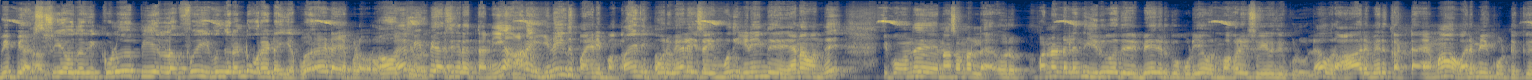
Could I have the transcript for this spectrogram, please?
விபிஆர்சி சுய உதவிக்குழு பிஎல்எஃப் இவங்க ரெண்டு ஒரே டையப் ஒரே வருவாங்க Okay, பிபிஆர்சிங்கிற தனி ஆனா இணைந்து பயணிப்பாங்க. பயணிப்பாங்க. ஒரு வேலையை செய்யும் போது இணைந்து ஏன்னா வந்து இப்போ வந்து நான் சொன்னேன்ல ஒரு பன்னெண்டுல இருந்து இருபது பேர் இருக்கக்கூடிய ஒரு மகளிர் சுய உதவி குழுவில் ஒரு ஆறு பேர் கட்டாயமா வறுமை கோட்டுக்கு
